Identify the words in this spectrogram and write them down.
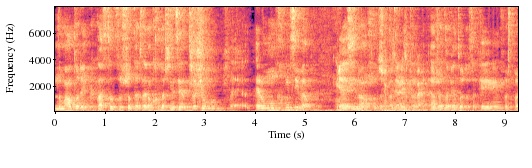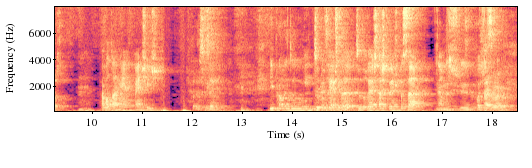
numa altura em que quase todos os shooters eram corredores cinzentos, aquilo era um mundo reconhecível. É, e não é um shooter. Muito bem. É um jogo de aventura, só que é em first person. A voltar, né? Para NX. Parece que sim. E para além do. E tudo o do resto, Evil. tudo o resto acho que podemos passar. Não, mas eh, podes dizer.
